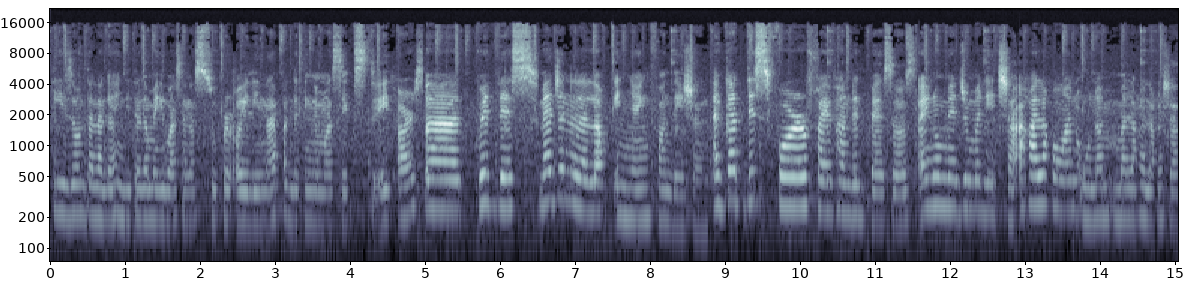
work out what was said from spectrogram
T-zone talaga, hindi talaga may iwasan na super oily na pagdating ng mga 6 to 8 hours. But with this, medyo nalalock in niya yung foundation. I got this for 500 pesos. I know medyo maliit siya. Akala ko ano una, malaki-laki siya.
